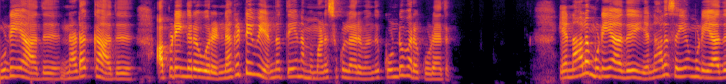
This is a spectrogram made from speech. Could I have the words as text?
முடியாது நடக்காது அப்படிங்கிற ஒரு நெகட்டிவ் எண்ணத்தையே நம்ம மனசுக்குள்ளார வந்து கொண்டு வரக்கூடாது. என்னால் முடியாது என்னால் செய்ய முடியாது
